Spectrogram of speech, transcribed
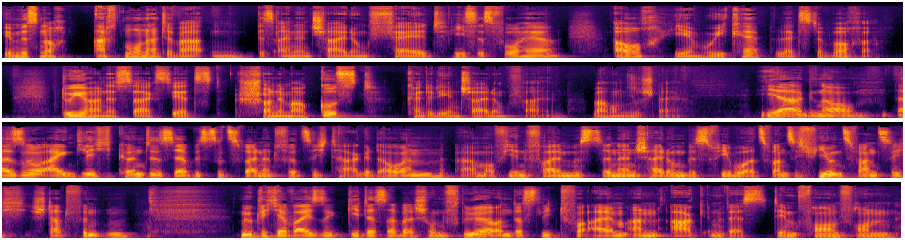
Wir müssen noch acht Monate warten, bis eine Entscheidung fällt, hieß es vorher. Auch hier im Recap letzte Woche. Du, Johannes, sagst jetzt, schon im August könnte die Entscheidung fallen. Warum so schnell? Ja, genau. Also eigentlich könnte es ja bis zu 240 Tage dauern. Ähm, auf jeden Fall müsste eine Entscheidung bis Februar 2024 stattfinden. Möglicherweise geht das aber schon früher und das liegt vor allem an ARK Invest, dem Fonds von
